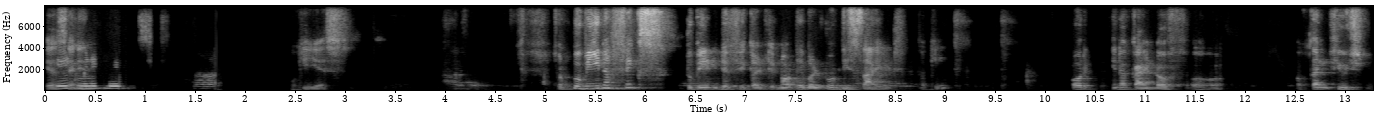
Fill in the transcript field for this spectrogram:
Yes. Eight minutes left. Okay, yes. So to be in a fix, to be in difficulty, not able to decide, okay? Or in a kind of uh, confusion,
